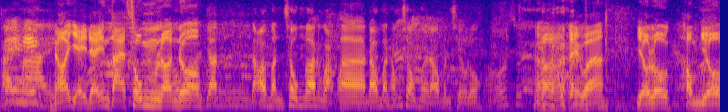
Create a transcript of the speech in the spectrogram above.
hai nói vậy để người ta sung lên đúng không? cho anh đội mình sung lên hoặc là đội mình không sung thì đội mình xìu luôn. Ờ hay quá. Vô luôn không vô.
